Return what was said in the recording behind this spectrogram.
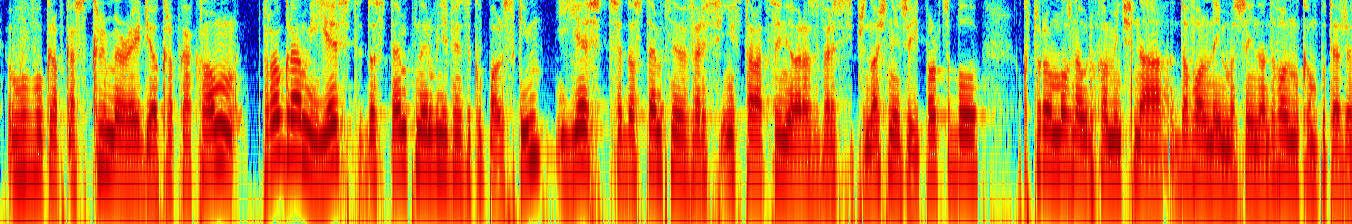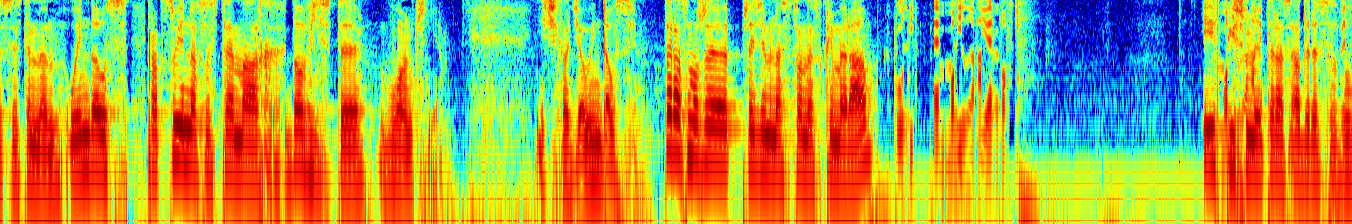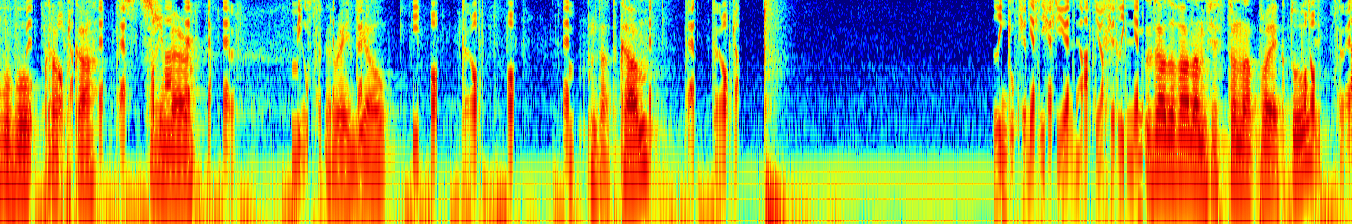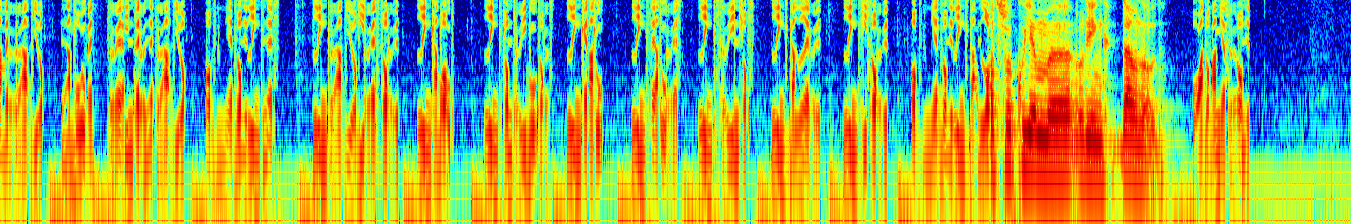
www.screamerradio.com Program jest dostępny również w języku polskim. Jest dostępny w wersji instalacyjnej oraz w wersji przenośnej, czyli portable, którą można uruchomić na dowolnej maszynie, na dowolnym komputerze z systemem Windows. Pracuje na systemach do Visty włącznie, jeśli chodzi o Windowsy. Teraz może przejdziemy na stronę Screamera i wpiszmy teraz adres www.streamerradio.com Załadowała nam się strona projektu. Link link link link link link link link link link. Odszukujemy link download. Ładowanie strony.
